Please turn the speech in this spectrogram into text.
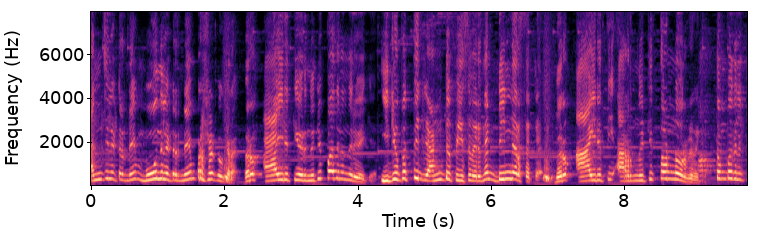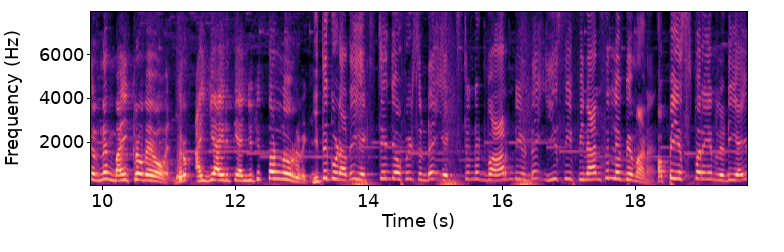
അഞ്ച് ലിറ്ററിന്റെയും മൂന്ന് ലിറ്ററിന്റെയും പ്രഷർ കുക്കർ വെറും ആയിരത്തി ഒരുന്നൂറ്റി പതിനൊന്ന് രൂപയ്ക്ക്. ഇരുപത്തി രണ്ട് പീസ് വരുന്ന ഡിന്നർ സെറ്റ് വെറും ആയിരത്തി അറുന്നൂറ്റി തൊണ്ണൂറ് രൂപയ്ക്ക്. പത്തൊമ്പത് ലിറ്ററിന്റെ മൈക്രോവേവ് ഓവൻ വെറും അയ്യായിരത്തി അഞ്ഞൂറ്റി തൊണ്ണൂറ് രൂപയ്ക്ക്. ഇത് കൂടാതെ എക്സ്ചേഞ്ച് ഓഫേഴ്സ് ഉണ്ട് എക്സ്റ്റൻഡഡ് വാറന്റി ഉണ്ട് ഈസി ഫിനാൻസും ലഭ്യമാണ്. അപ്പൊ യെസ് പറയാൻ റെഡിയായി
